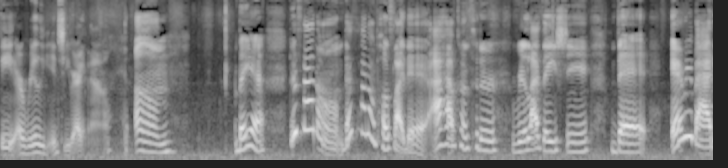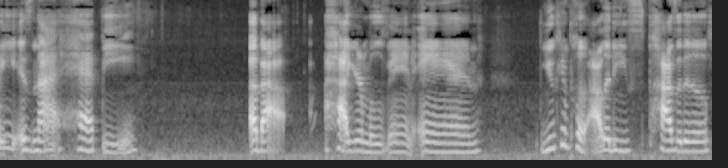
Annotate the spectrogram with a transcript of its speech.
feet are really itchy right now. Um but yeah, that's how I don't that's how I don't post like that. I have come to the realization that everybody is not happy about how you're moving and you can put all of these positive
